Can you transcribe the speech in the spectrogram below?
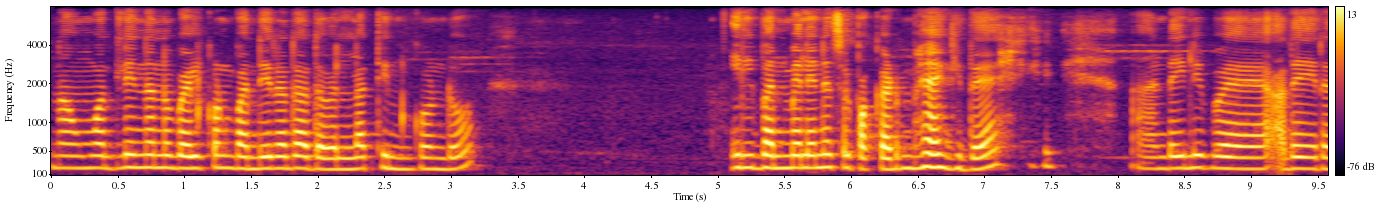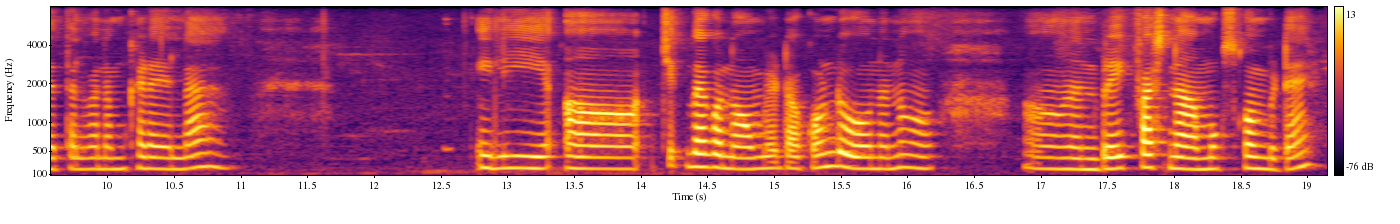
ನಾವು ಮೊದಲಿಂದನೂ ಬೆಳ್ಕೊಂಡು ಬಂದಿರೋದು ಅದವೆಲ್ಲ ತಿಂದ್ಕೊಂಡು ಇಲ್ಲಿ ಬಂದಮೇಲೆ ಸ್ವಲ್ಪ ಕಡಿಮೆ ಆಗಿದೆ. ಡೈಲಿ ಅದೇ ಇರುತ್ತಲ್ವ ನಮ್ಮ ಕಡೆ ಎಲ್ಲ. ಇಲ್ಲಿ ಚಿಕ್ಕದಾಗಿ ಒಂದು ಆಮ್ಲೆಟ್ ಹಾಕ್ಕೊಂಡು ನಾನು ನನ್ನ ಬ್ರೇಕ್ಫಾಸ್ಟ್ನ ಮುಗಿಸ್ಕೊಂಡ್ಬಿಟ್ಟೆ.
